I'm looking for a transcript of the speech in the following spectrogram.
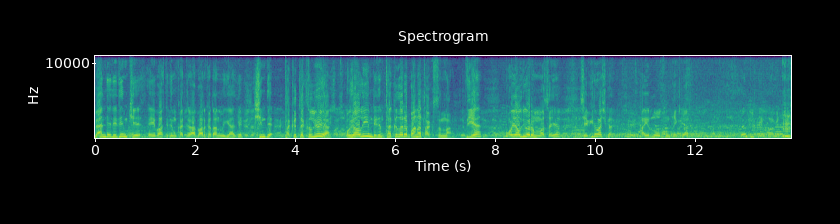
ben de dedim ki eyvah dedim Kadir abi arkadan mı geldi? Şimdi takı takılıyor ya oyalayayım dedim takıları bana taksınlar diye oyalıyorum masayı. Sevgili başkan hayırlı olsun tekrar. Ben tutayım edeyim.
